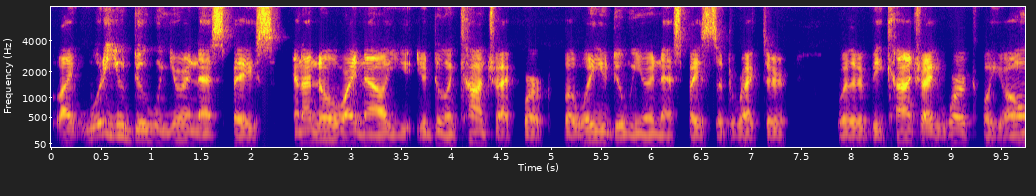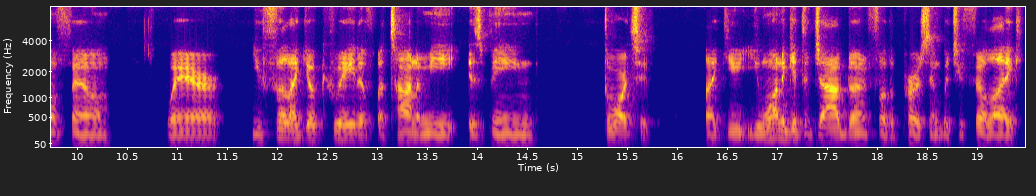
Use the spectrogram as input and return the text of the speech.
Like, what do you do when you're in that space? And I know right now you, you're doing contract work, but what do you do when you're in that space as a director, whether it be contract work or your own film, where you feel like your creative autonomy is being thwarted? Like you, you want to get the job done for the person, but you feel like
